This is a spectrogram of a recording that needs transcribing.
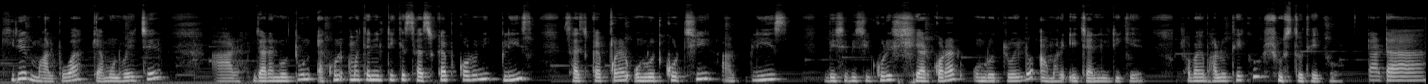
ক্ষীরের মালপোয়া কেমন হয়েছে। আর যারা নতুন, এখন আমার চ্যানেলটিকে সাবস্ক্রাইব করনি প্লিজ সাবস্ক্রাইব করার অনুরোধ করছি। আর প্লিজ বেশি বেশি করে শেয়ার করার অনুরোধ রইল আমার এই চ্যানেলটিকে। সবাই ভালো থেকো, সুস্থ থেকো। টাটা!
